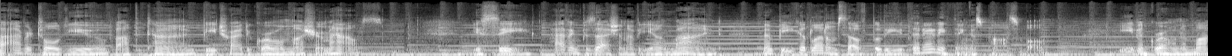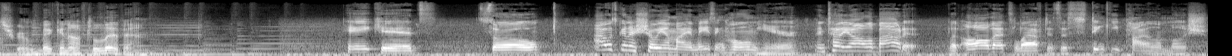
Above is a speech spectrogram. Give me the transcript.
Have I ever told you about the time Bee tried to grow a mushroom house? You see, having possession of a young mind meant Bee could let himself believe that anything is possible, even growing a mushroom big enough to live in. Hey kids. So, I was going to show you my amazing home here and tell you all about it, but all that's left is a stinky pile of mush.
